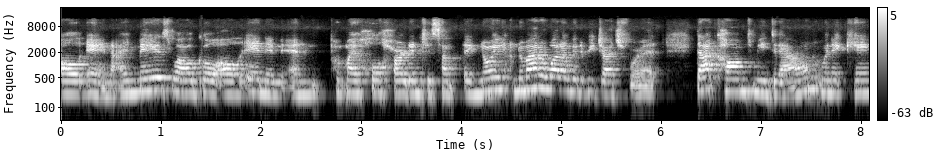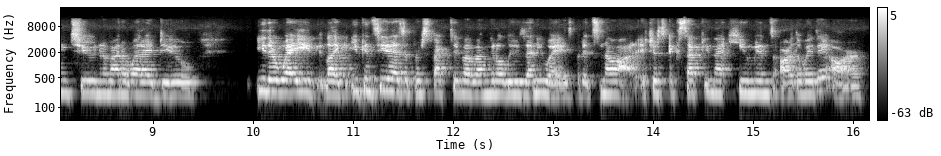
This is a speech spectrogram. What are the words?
all in. I may as well go all in and, and put my whole heart into something, knowing no matter what, I'm going to be judged for it. That calmed me down when it came to no matter what I do. Either way, like you can see it as a perspective of I'm going to lose anyways, but it's not. It's just accepting that humans are the way they are.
